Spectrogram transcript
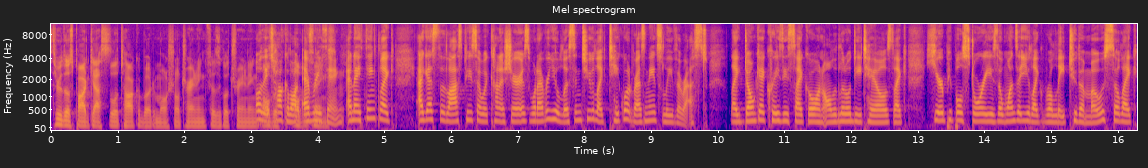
through those podcasts, they'll talk about emotional training, physical training. Oh, they all the- talk about the things. everything. And I think like I guess the last piece I would kind of share is whatever you listen to, like take what resonates, leave the rest. Like don't get crazy psycho on all the little details. Like hear people's stories, the ones that you like relate to the most. So like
